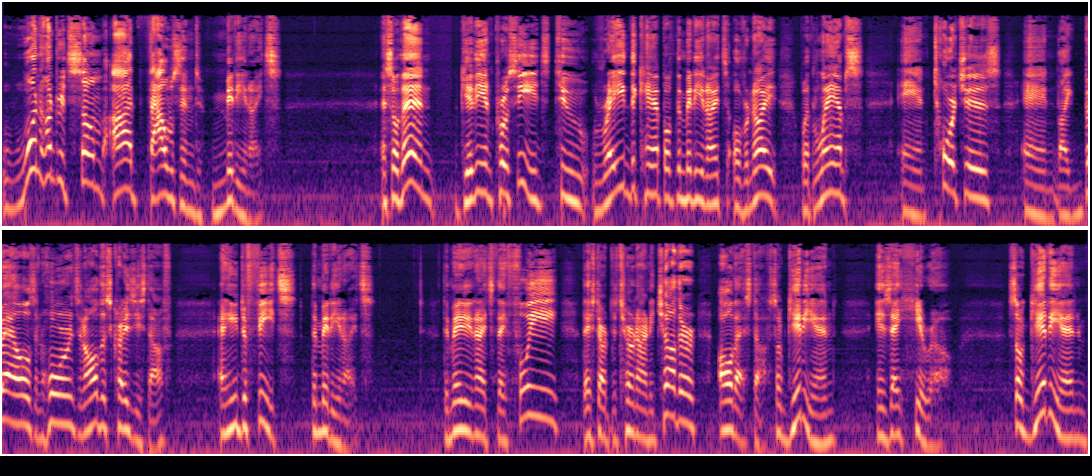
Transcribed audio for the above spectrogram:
100 some odd thousand Midianites. And so then Gideon proceeds to raid the camp of the Midianites overnight with lamps and torches and like bells and horns and all this crazy stuff. And he defeats the Midianites. The Midianites, they flee, they start to turn on each other, all that stuff. So Gideon is a hero. So Gideon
